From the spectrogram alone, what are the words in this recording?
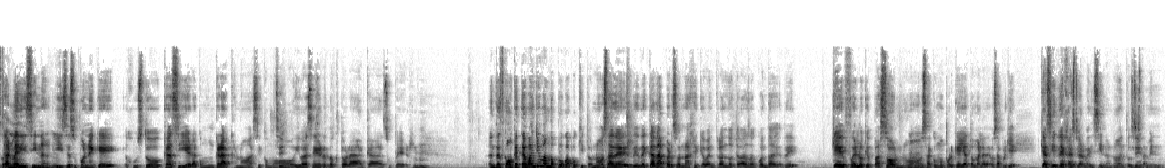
¿correcto? medicina y se supone que justo casi era como un crack, ¿no? Así como Sí. iba a ser doctora acá súper... Entonces como que te van llevando poco a poquito, ¿no? O sea, de, de- de cada personaje que va entrando te vas a dar cuenta de qué fue lo que pasó, ¿no? O sea, como por qué ella toma la... O sea, porque casi deja de estudiar medicina, ¿no? Entonces Sí. también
